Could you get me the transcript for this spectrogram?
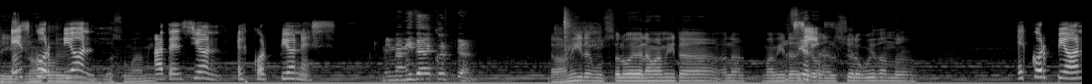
escorpión. Atención, escorpiones. Mi mamita es escorpión. La mamita, un saludo a la mamita, a la mamita que está en el cielo cuidándonos. Escorpión,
